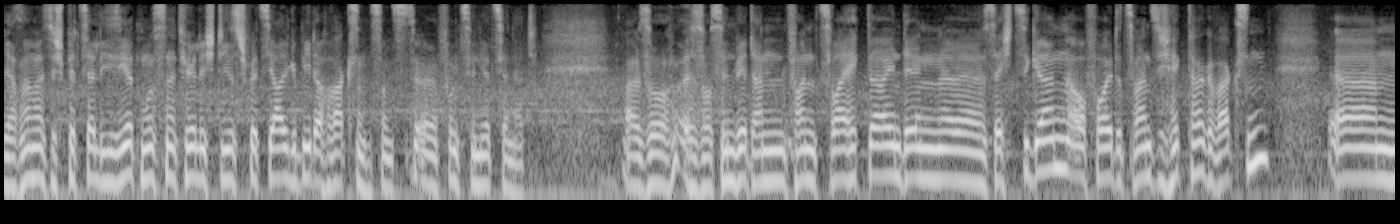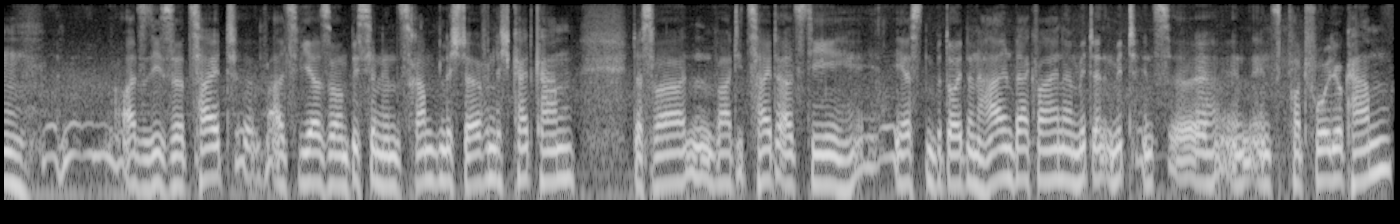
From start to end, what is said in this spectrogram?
Ja, wenn man sich spezialisiert, muss natürlich dieses Spezialgebiet auch wachsen, sonst äh, funktioniert es ja nicht. Also so sind wir dann von zwei Hektar in den äh, 60ern auf heute 20 Hektar gewachsen. Ähm, also diese Zeit, als wir so ein bisschen ins Rampenlicht der Öffentlichkeit kamen, das war, war die Zeit, als die ersten bedeutenden Hallenbergweine mit, mit ins, äh, in, ins Portfolio kamen.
